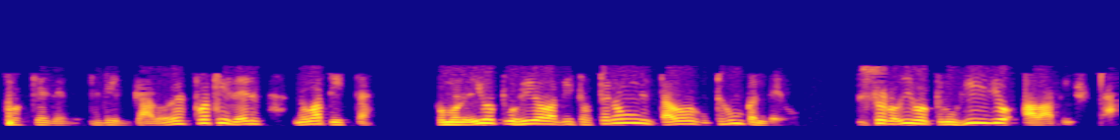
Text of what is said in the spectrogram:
Porque el, el dictador fue Fidel, no Batista. Como le dijo Trujillo a Batista, usted no es un dictador, usted es un pendejo. Eso lo dijo Trujillo a Batista.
